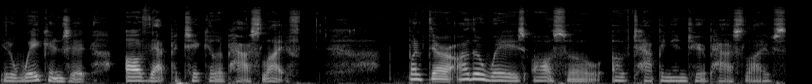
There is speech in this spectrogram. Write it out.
it awakens it of that particular past life. But there are other ways also of tapping into your past lives.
